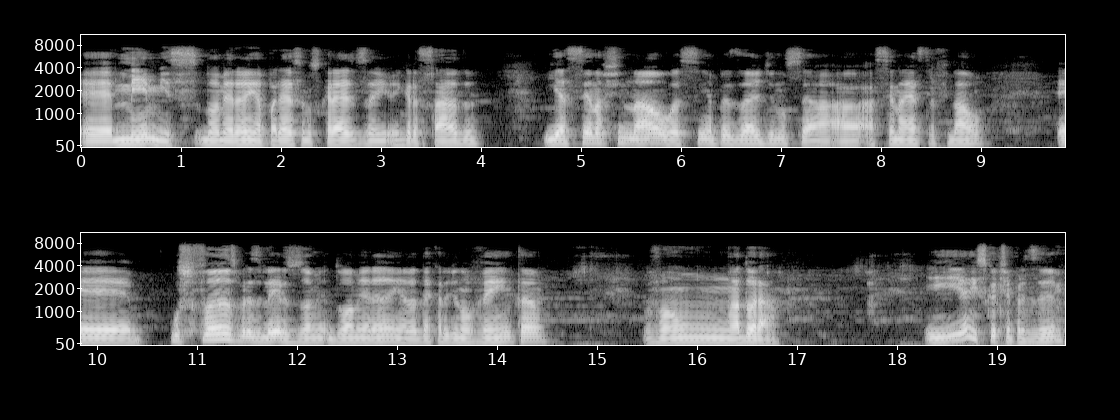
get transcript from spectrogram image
é, memes do Homem-Aranha aparecem nos créditos, é, é engraçado. E a cena final, assim, apesar de não ser a, a cena extra final, é, os fãs brasileiros do Homem-Aranha da década de 90 vão adorar. E é isso que eu tinha para dizer.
